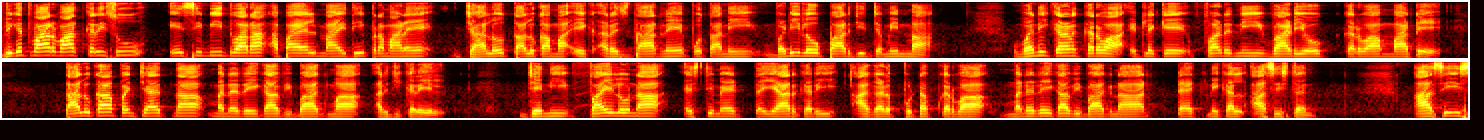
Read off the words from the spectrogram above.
વિગતવાર વાત કરીશું એસીબી દ્વારા અપાયેલ માહિતી પ્રમાણે જાલોદ તાલુકામાં એક અરજદારને પોતાની વડીલો પારજી જમીનમાં વનીકરણ કરવા એટલે કે ફળની વાડીઓ કરવા માટે તાલુકા પંચાયતના મનરેગા વિભાગમાં અરજી કરેલ. જેની ફાઇલોના એસ્ટિમેટ તૈયાર કરી આગળ પુટઅપ કરવા મનરેગા વિભાગના ટેકનિકલ આસિસ્ટન્ટ આશીષ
